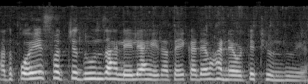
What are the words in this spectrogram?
आता पोहे स्वच्छ धुवून झालेले आहेत. आता एखाद्या भांड्यावरती ठेवून घेऊया.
